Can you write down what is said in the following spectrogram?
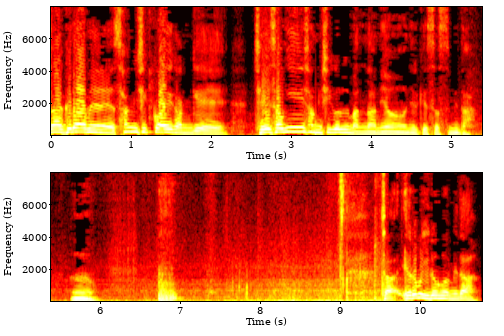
자, 그 다음에 상식과의 관계. 재성이 상식을 만나면 이렇게 썼습니다. 응. 자, 여러분 이런 겁니다.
